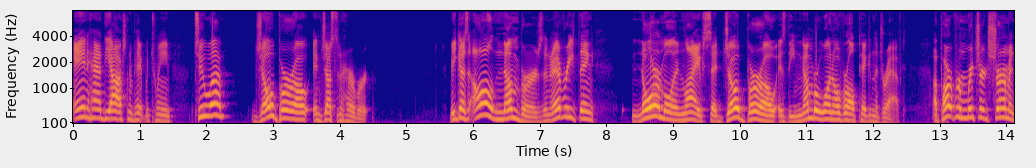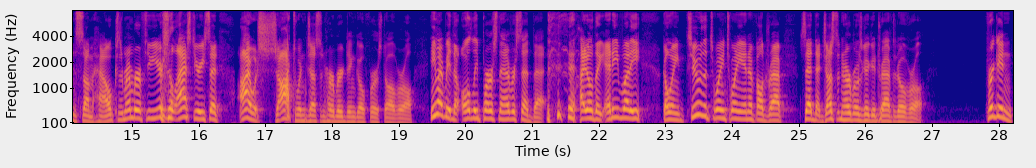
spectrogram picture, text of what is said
and had the option to pick between Tua, Joe Burrow, and Justin Herbert. Because all numbers and everything normal in life said Joe Burrow is the number one overall pick in the draft. Apart from Richard Sherman somehow, because remember a few years last year he said, I was shocked when Justin Herbert didn't go first overall. He might be the only person that ever said that. I don't think anybody going to the 2020 NFL draft said that Justin Herbert was going to get drafted overall. Friggin',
